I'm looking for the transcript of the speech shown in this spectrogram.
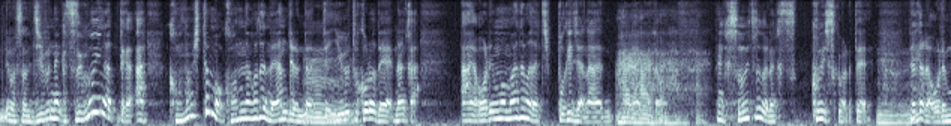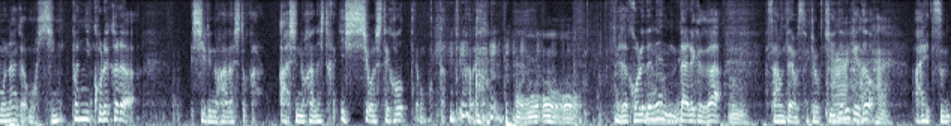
でもその自分なんかすごいなってかあこの人もこんなことで悩んでるんだっていうところでなんかあ俺もまだまだちっぽけじゃなないけどはいはいはいはいはい。なんかそういうところなんかすっごい救われて、ね。だから俺もなんかもう頻繁にこれから尻の話とか足の話とか一生していこうって思ったっていう話。だからこれでね誰かが、サムタイムスの曲聴いてるけど、はいはいはいあいつ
